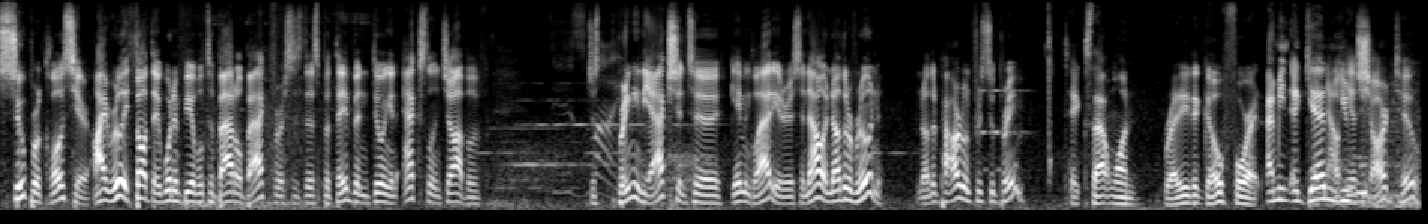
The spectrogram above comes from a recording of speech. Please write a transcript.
super close here. I really thought they wouldn't be able to battle back versus this, but they've been doing an excellent job of just bringing the action to Gaming Gladiators. And now another rune. Another power rune for Supreme. Takes that one. Ready to go for it. I mean, again, Now you, he has Shard too.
